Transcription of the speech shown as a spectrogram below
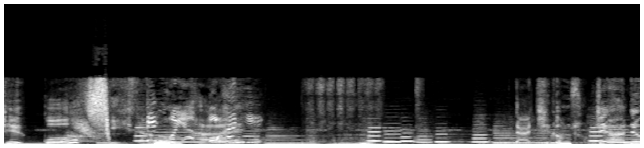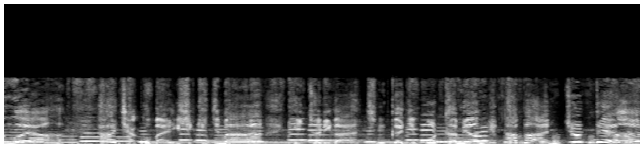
쉽고 이상한 칼 뭐하니? 나 지금 숙제하는 거야. 아, 자꾸 말 시키지 마. 기철이가 아침까지 못하면 밥 안 준대. 아.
